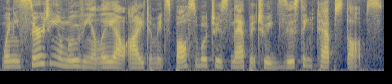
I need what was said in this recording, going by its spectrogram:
When inserting or moving a layout item, it's possible to snap it to existing tab stops.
